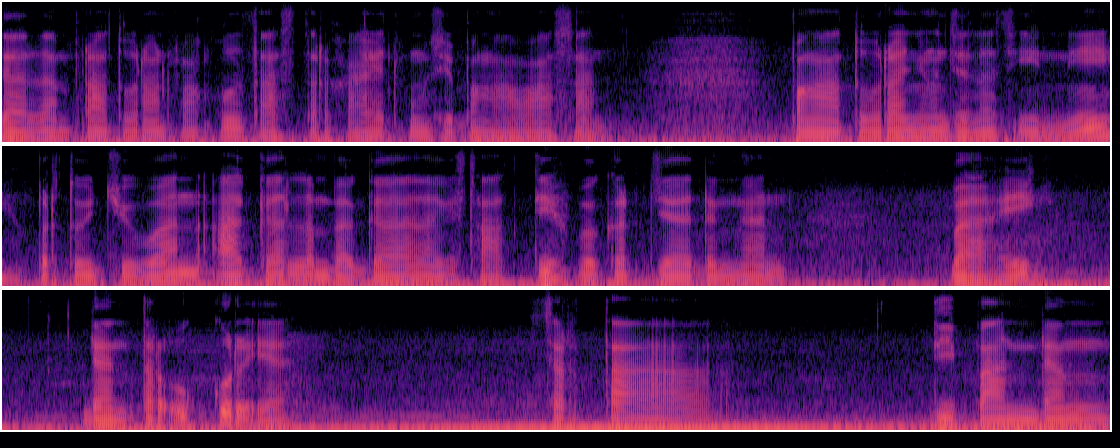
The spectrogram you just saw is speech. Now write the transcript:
dalam peraturan fakultas terkait fungsi pengawasan. Pengaturan yang jelas ini bertujuan agar lembaga legislatif bekerja dengan baik dan terukur ya serta dipandang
